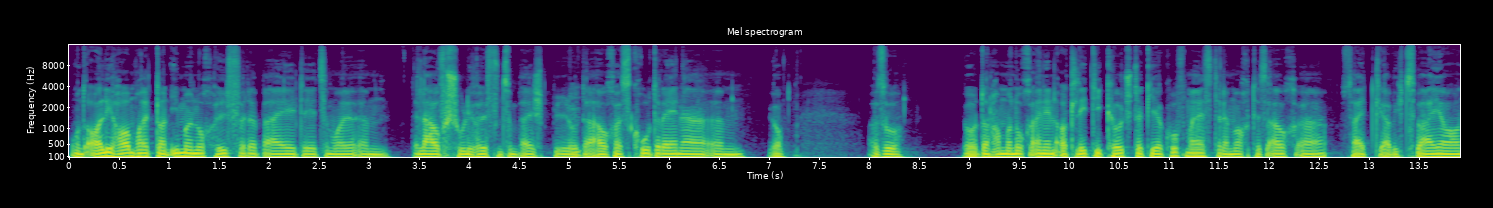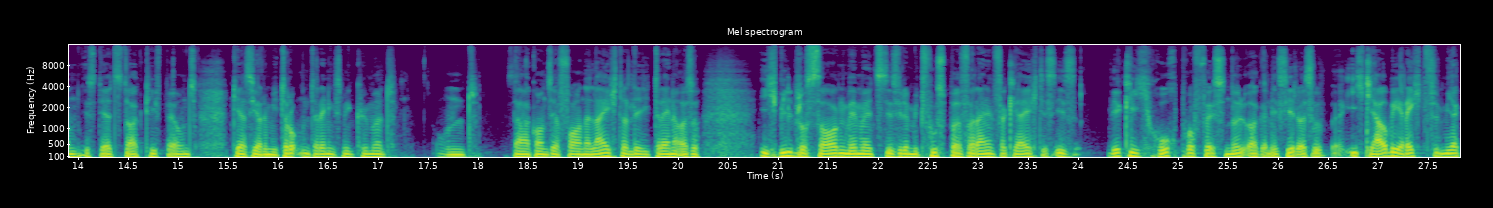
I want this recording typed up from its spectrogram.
Und alle haben halt dann immer noch Helfer dabei, die jetzt einmal ähm, der Laufschule helfen zum Beispiel Mhm. oder auch als Co-Trainer. Ähm, ja, also ja, dann haben wir noch einen Athletikcoach, der Georg Hofmeister, der macht das auch äh, seit, glaube ich, zwei Jahren, ist der jetzt da aktiv bei uns, der sich auch mit Trockentrainings mitkümmert und ist auch ein ganz erfahrener Leichtathletiktrainer. Also ich will bloß sagen, wenn man jetzt das wieder mit Fußballvereinen vergleicht, das ist wirklich hochprofessionell organisiert. Also ich glaube, recht viel mehr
